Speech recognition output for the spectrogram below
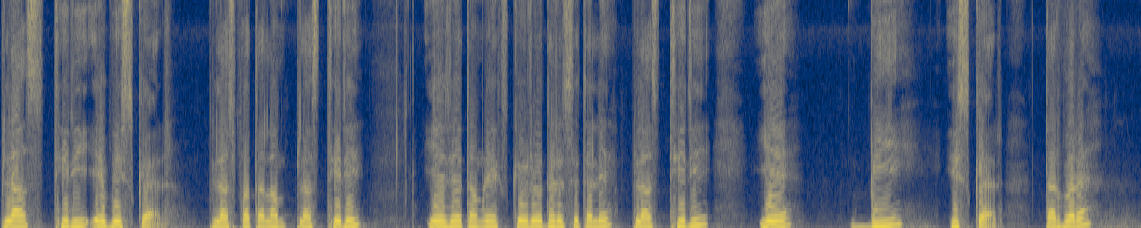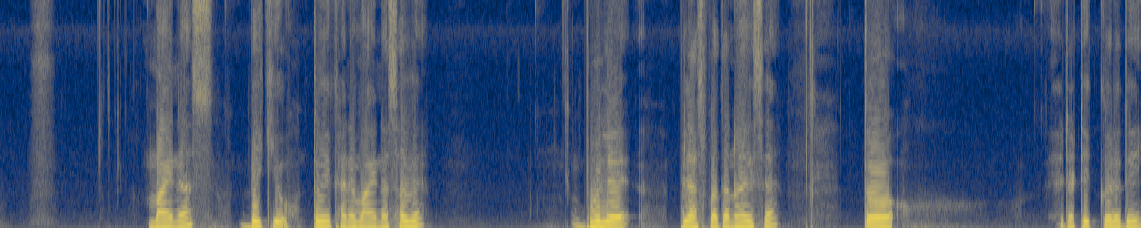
plus three A B square plus পাতালাম প্লাস থ্রি এ যেহেতু আমরা এক্স কিউ ধরেছি, তাহলে plus three A B square তারপরে মাইনাস বি কিউ তো এখানে মাইনাস হবে। ভুলে প্লাস পাতানো হয়েছে, তো এটা ঠিক করে দিই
